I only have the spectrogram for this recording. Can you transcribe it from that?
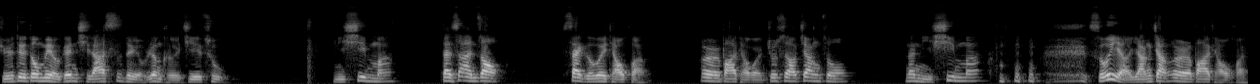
绝对都没有跟其他四队有任何接触，你信吗？但是按照赛格威条款二二八条款就是要这样做，那你信吗？所以啊，杨绛二二八条款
